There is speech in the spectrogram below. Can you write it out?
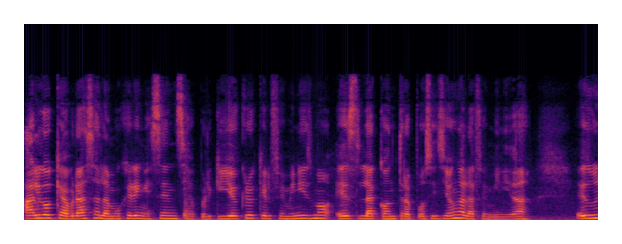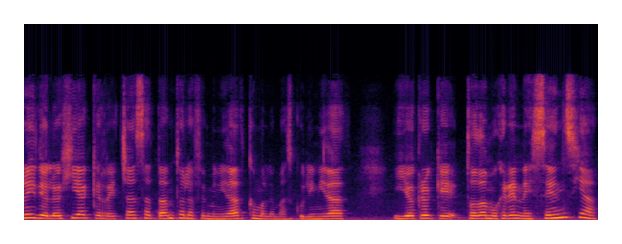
algo que abraza a la mujer en esencia, porque yo creo que el feminismo es la contraposición a la feminidad. Es una ideología que rechaza tanto la feminidad como la masculinidad. Y yo creo que toda mujer en esencia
